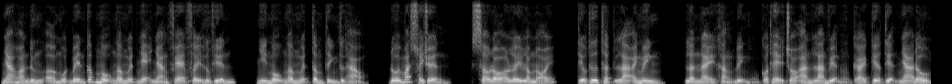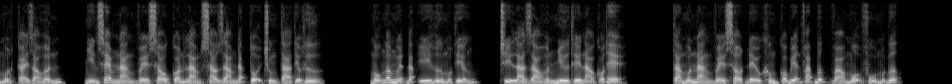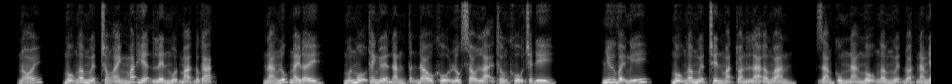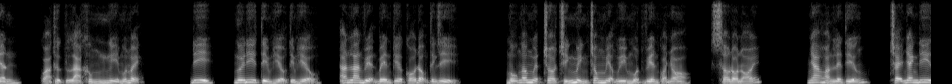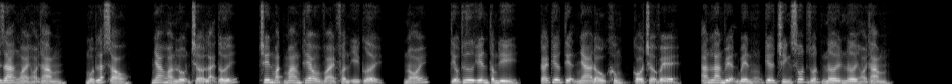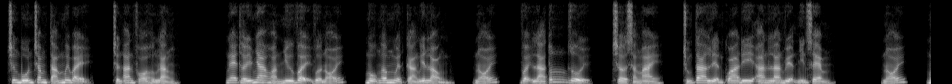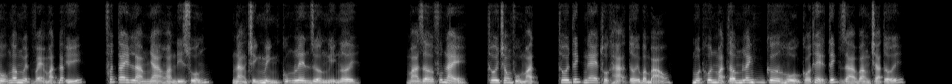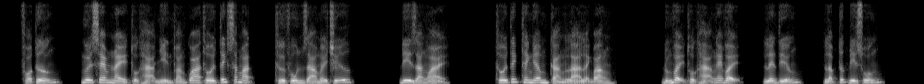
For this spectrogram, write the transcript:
Nha hoàn đứng ở một bên cấp mộ ngâm nguyệt nhẹ nhàng phe phẩy hương phiến, nhìn mộ ngâm nguyệt tâm tình thực hảo, đôi mắt xoay chuyển, sau đó lấy lòng nói, tiểu thư thật là anh minh, lần này khẳng định có thể cho An Lan Viện cái kia tiện nha đầu một cái giáo hấn, nhìn xem nàng về sau còn làm sao dám đắc tội chúng ta tiểu thư. Mộ ngâm nguyệt đắc ý hừ một tiếng, chỉ là giáo hấn như thế nào có thể. Ta muốn nàng về sau đều không có biện pháp bước vào mộ phủ một bước. Nói, mộ ngâm nguyệt trong ánh mắt hiện lên một mặt độc ác. Nàng lúc này đây, muốn mộ thanh nguyện ăn tẫn đau khổ lúc sau lại thống khổ chết đi. Như vậy nghĩ, mộ ngâm nguyệt trên mặt toàn là âm oan, dám cùng nàng mộ ngâm nguyệt đoạt nam nhân, quả thực là không nghĩ muốn mệnh. Đi, ngươi đi tìm hiểu tìm hiểu, an lan viện bên kia có động tĩnh gì. Mộ ngâm nguyệt cho chính mình trong miệng uy một viên quả nho, sau đó nói. Nha hoàn lên tiếng, chạy nhanh đi ra ngoài hỏi thăm, một lát sau, nha hoàn lộn trở lại tới, trên mặt mang theo vài phần ý cười, nói, tiểu thư yên tâm đi, cái kia tiện nha đầu không có trở về, an lan viện bên kia chính suốt ruột nơi nơi hỏi thăm. Chương 487, Trấn An Phó Hồng Lăng Nghe thấy nha hoàn như vậy vừa nói, mộ ngâm nguyệt càng yên lòng, nói, vậy là tốt rồi, chờ sáng mai, chúng ta liền qua đi an lan viện nhìn xem. Nói, mộ ngâm nguyệt vẻ mặt đắc ý, phất tay làm nha hoàn đi xuống, nàng chính mình cũng lên giường nghỉ ngơi. Mà giờ phút này, thôi trong phủ mặt, thôi tích nghe thuộc hạ tới bẩm báo, một khuôn mặt âm lãnh cơ hồ có thể tích ra băng cha tới. Phó tướng, ngươi xem này thuộc hạ nhìn thoáng qua thôi tích sắc mặt, thử phun ra mấy chữ. Đi ra ngoài. Thôi tích thanh âm càng là lạnh băng. Đúng vậy thuộc hạ nghe vậy, lên tiếng, lập tức đi xuống.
